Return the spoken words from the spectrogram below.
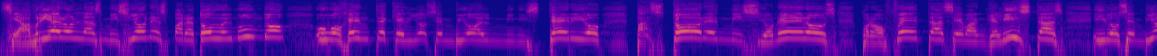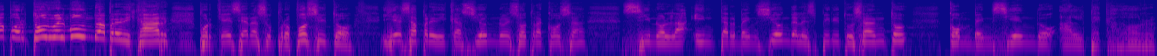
se abrieron las misiones para todo el mundo. Hubo gente que Dios envió al ministerio, pastores, misioneros, profetas, evangelistas, y los envió por todo el mundo a predicar, porque ese era su propósito. Y esa predicación no es otra cosa, sino la intervención del Espíritu Santo convenciendo al pecador.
